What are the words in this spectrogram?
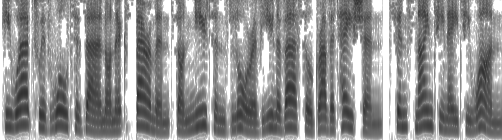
he worked with Walter Zürn on experiments on Newton's law of universal gravitation. Since 1981,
